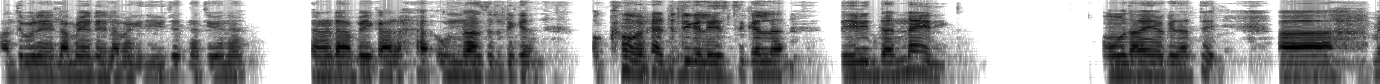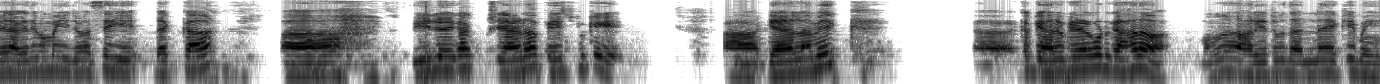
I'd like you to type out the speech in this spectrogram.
අන්තිමට එළමයට එළමගේ ජීවිතෙත් නැති වෙන තැනට අපේ කර උන්නාසල ටික ඔක්කොම වැඩ ටික ලේස්ති කරලා දේවිත් දන්නයි ඉතින්. ඔහොම තමයි ඔක දත්තේ මේ ළඟදී මම ඊට පස්සේ දැක්කා වීඩියෝ එකක් ෂෙයා වුණා Facebook එකේ. ගෑනු ළමෙක් එක ගෑනු කෙනෙකුට ගහනවා. මම හරියටම දන්නේ නැහැ ඒකේ මේ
